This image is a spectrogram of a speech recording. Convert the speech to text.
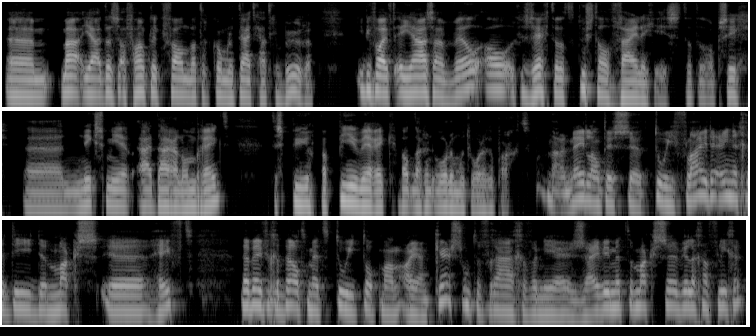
Um, maar ja, dat is afhankelijk van wat er de komende tijd gaat gebeuren. In ieder geval heeft EASA wel al gezegd dat het toestel veilig is. Dat er op zich niks meer daaraan ontbreekt. Het is puur papierwerk wat nog in orde moet worden gebracht. Nou, in Nederland is TUI Fly de enige die de MAX heeft. We hebben even gebeld met TUI-topman Arjan Kers om te vragen wanneer zij weer met de MAX willen gaan vliegen.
